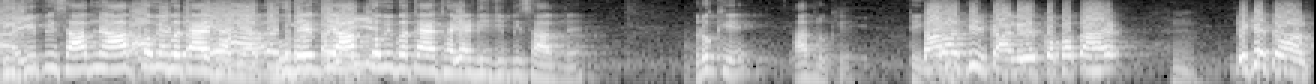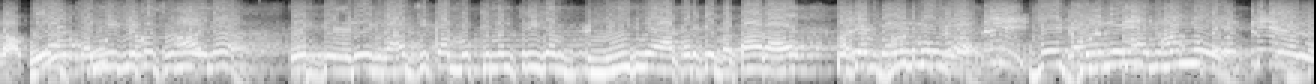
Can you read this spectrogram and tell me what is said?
डीजीपी साहब ने आपको भी बताया था क्या? भूदेव जी आपको भी बताया था क्या डीजीपी साहब ने? रुकिए आप रुकिए सारा चीज़ कांग्रेस को पता है। देखिए चौहान साहब नहीं आप चन्नी जी को सुनिए ना। एक एक राज्य का मुख्यमंत्री जब न्यूज़ में आकर के बता रहा है तो जब झूठ बोल रहा है। ये है मुख्यमंत्री है वो।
